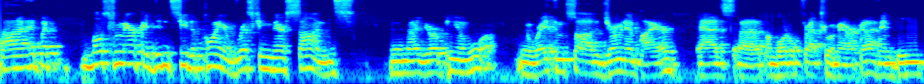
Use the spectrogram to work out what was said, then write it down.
Uh, but most of America didn't see the point of risking their sons in a European war. You know, saw the German Empire as uh, a mortal threat to America, and he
